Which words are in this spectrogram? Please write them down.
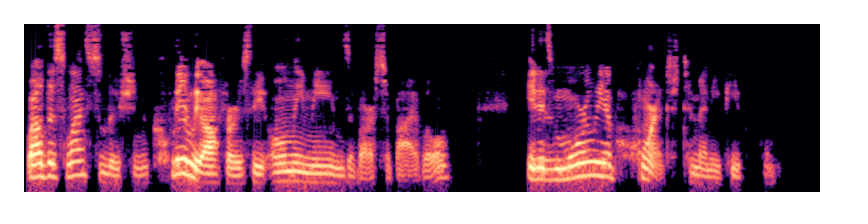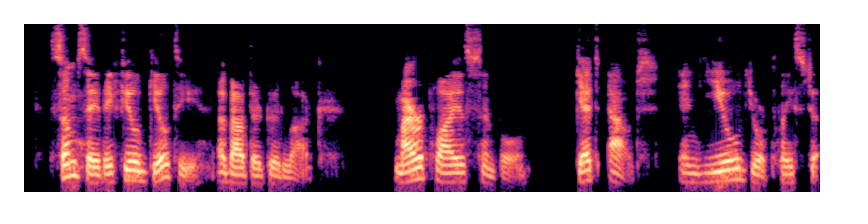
While this last solution clearly offers the only means of our survival, it is morally abhorrent to many people. Some say they feel guilty about their good luck. My reply is simple get out and yield your place to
